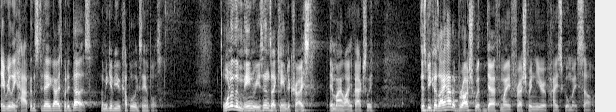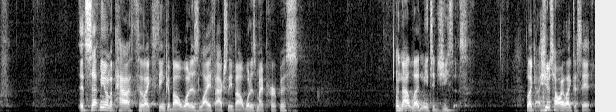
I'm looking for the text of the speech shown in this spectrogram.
it really happens today, guys, but it does. Let me give you a couple of examples. One of the main reasons I came to Christ in my life, actually, is because I had a brush with death my freshman year of high school myself. It set me on a path to like think about what is life actually about? What is my purpose? And that led me to Jesus. Like, here's how I like to say it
